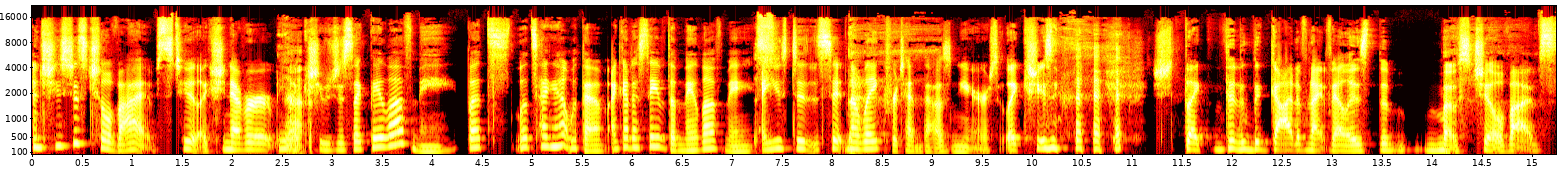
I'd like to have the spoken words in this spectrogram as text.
And she's just chill vibes too. Like she never, Yeah. like she was just like, they love me. Let's let's hang out with them. I gotta save them. They love me. I used to sit in a lake for ten thousand years. Like she's, she, like the the god of Night Vale is the most chill vibes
